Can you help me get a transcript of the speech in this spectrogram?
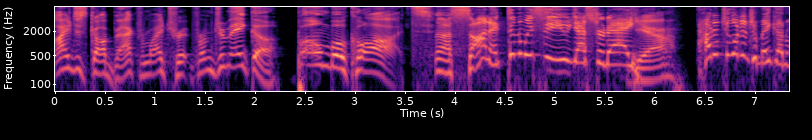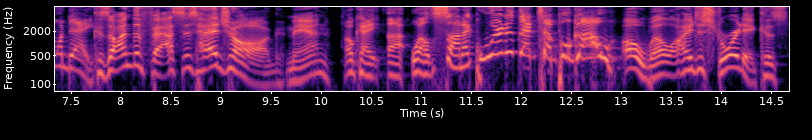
I just got back from my trip from Jamaica. Bombo Clot! Uh, Sonic, didn't we see you yesterday? Yeah, How did you go to Jamaica in one day? cause I'm the fastest hedgehog, man. Okay, uh, well, Sonic, where did that temple go? Oh, well, I destroyed it cause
